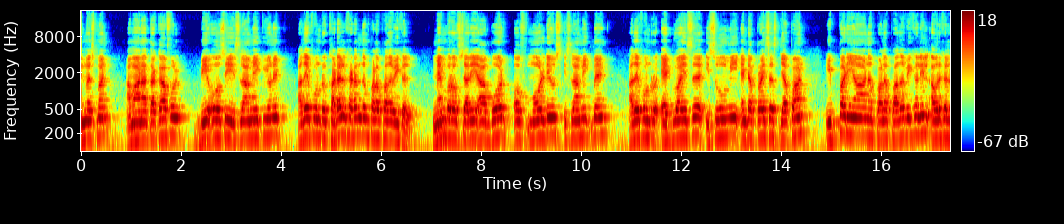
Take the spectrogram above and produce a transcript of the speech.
investment Amana Takaful BOC Islamic unit அதே போன்று கடல் கடந்தும் பல பதவிகள். Member of sharia board of Maldives Islamic bank அதே போன்று அட்வைசர் இசூமி என்டர்பிரைசஸ் ஜப்பான் இப்படியான பல பதவிகளில் அவர்கள்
